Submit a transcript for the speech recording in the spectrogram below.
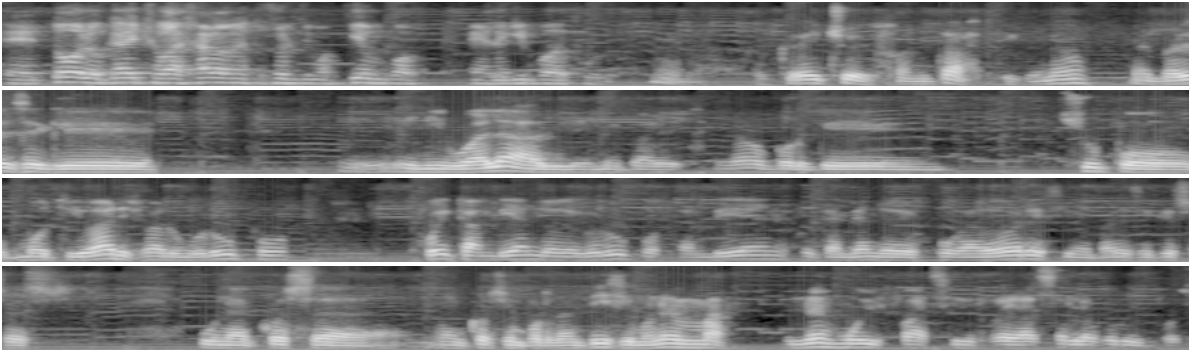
eh, todo lo que ha hecho Gallardo en estos últimos tiempos en el equipo de fútbol. lo que ha hecho es fantástico, ¿no? Me parece que eh, inigualable, me parece, ¿no? Porque supo motivar y llevar un grupo, fue cambiando de grupos también, fue cambiando de jugadores y me parece que eso es una cosa, una cosa importantísima. No es más, no es muy fácil rehacer los grupos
